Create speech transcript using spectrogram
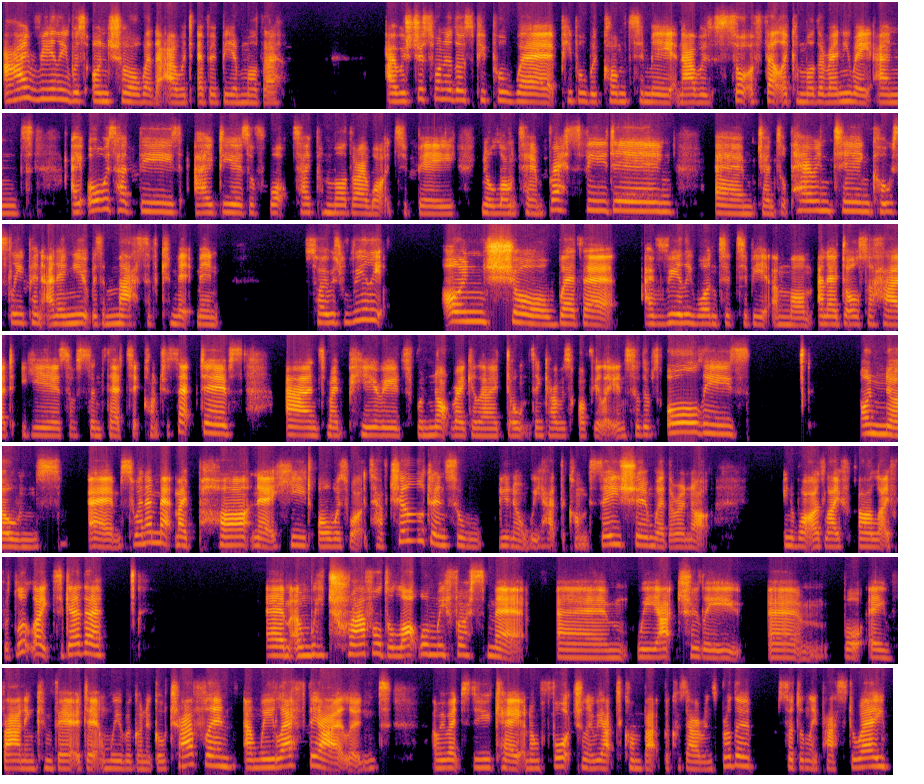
I really was unsure whether I would ever be a mother. I was just one of those people where people would come to me and I was sort of felt like a mother anyway. And I always had these ideas of what type of mother I wanted to be, you know, long term breastfeeding, um, gentle parenting, co sleeping, and I knew it was a massive commitment. So I was really unsure whether I really wanted to be a mom. And I'd also had years of synthetic contraceptives, and my periods were not regular. I don't think I was ovulating. So there was all these unknowns. Um, so when I met my partner, he'd always wanted to have children. So, you know, we had the conversation whether or not, you know, what our life our life would look like together. Um, and we traveled a lot when we first met. Um, we actually um, bought a van and converted it, and we were going to go traveling. And we left the island and we went to the UK. And unfortunately, we had to come back because Aaron's brother suddenly passed away.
